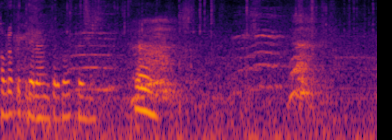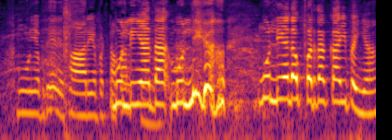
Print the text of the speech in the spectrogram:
ਖਬਰ ਕਿੱਥੇ ਰਹਿਣ ਤੇ ਬਾਅਦ ਹਾਂ। ਮੂਲੀਆਂ ਬਥੇਰੇ ਸਾਰੀਆਂ ਪੱਟਾਂ ਮੂਲੀਆਂ ਤਾਂ ਮੂਲੀਆਂ ਮੂਲੀਆਂ ਦਾ ਉੱਪਰ ਤੱਕ ਆਈ ਪਈਆਂ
